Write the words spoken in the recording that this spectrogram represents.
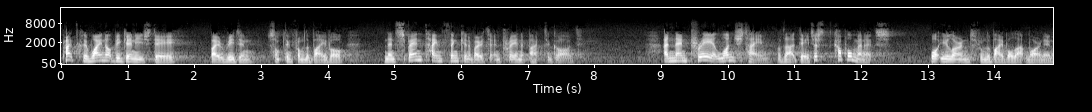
Practically, why not begin each day by reading something from the Bible and then spend time thinking about it and praying it back to God? And then pray at lunchtime of that day, just a couple minutes, what you learned from the Bible that morning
